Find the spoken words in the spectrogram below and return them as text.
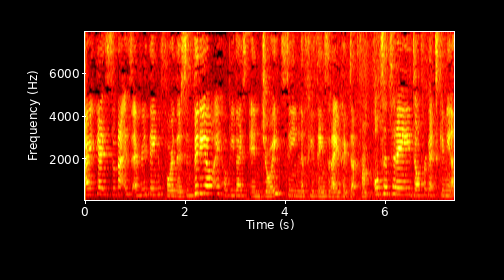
Alright guys, so that is everything for this video. I hope you guys enjoyed seeing the few things that I picked up from Ulta today. Don't forget to give me a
